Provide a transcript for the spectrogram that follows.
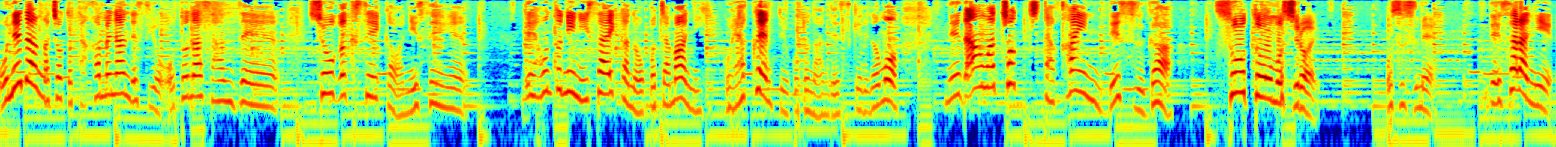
お値段がちょっと高めなんですよ。大人3000円。小学生以下は2000円。で、本当に2歳以下のお子ちゃまは500円ということなんですけれども、値段はちょっと高いんですが、相当面白い。おすすめ。で、さらに、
